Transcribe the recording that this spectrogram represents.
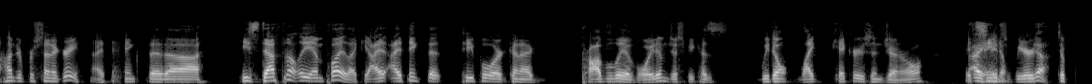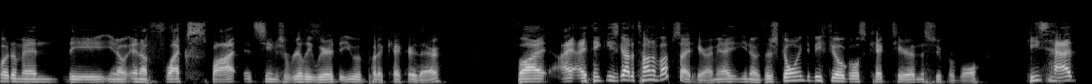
100% agree. I think that, uh, he's definitely in play. Like, I, I think that people are gonna probably avoid him just because we don't like kickers in general. It I seems weird yeah. to put him in the, you know, in a flex spot. It seems really weird that you would put a kicker there. But I, I think he's got a ton of upside here. I mean, I, you know, there's going to be field goals kicked here in the Super Bowl. He's had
